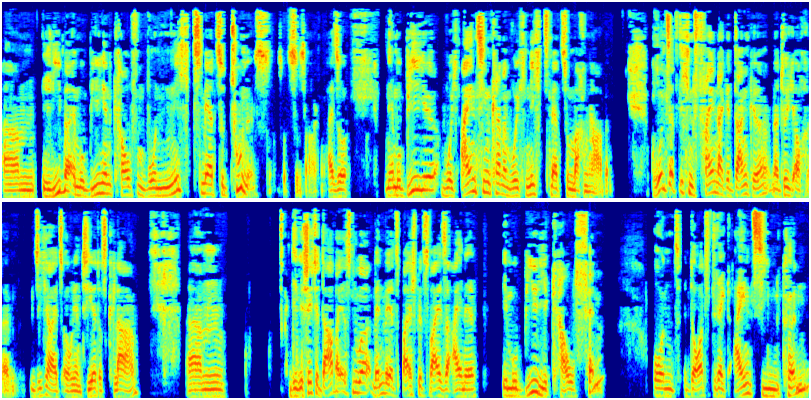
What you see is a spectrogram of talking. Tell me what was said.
ähm, lieber Immobilien kaufen, wo nichts mehr zu tun ist, sozusagen. Also eine Immobilie, wo ich einziehen kann und wo ich nichts mehr zu machen habe. Grundsätzlich ein feiner Gedanke, natürlich auch ähm, sicherheitsorientiert, ist klar. Ähm, die Geschichte dabei ist nur, wenn wir jetzt beispielsweise eine Immobilie kaufen und dort direkt einziehen können,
